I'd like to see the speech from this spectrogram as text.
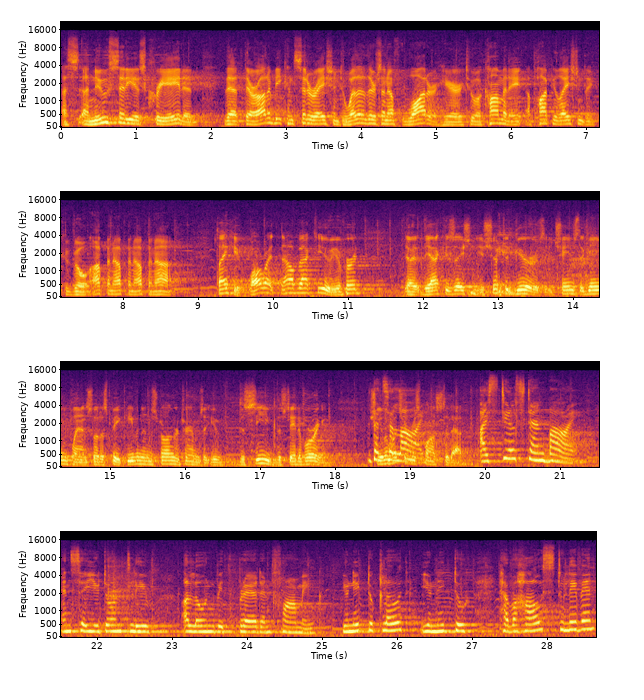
a, a new city is created, that there ought to be consideration to whether there's enough water here to accommodate a population that could go up and up and up and up. Thank you. All right, now back to you. You've heard uh, the accusation. You shifted gears. You changed the game plan, so to speak, even in stronger terms, that you've deceived the state of Oregon. That's Sheila, a what's your response to that? I still stand by and say you don't live alone with bread and farming. You need to clothe, you need to have a house to live in,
